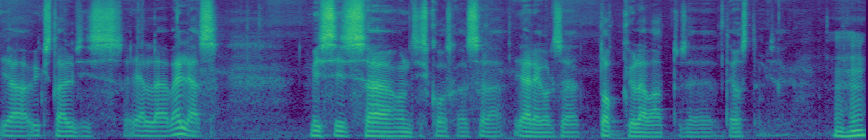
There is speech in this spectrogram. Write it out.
ja üks talv siis jälle väljas, mis siis äh, on siis kooskõlas selle järjekordse dokülevaatuse teostamisega mm. -hmm.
